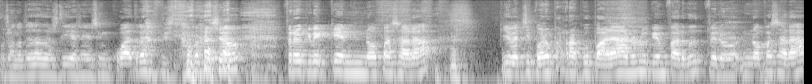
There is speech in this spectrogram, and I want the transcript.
pues, en comptes de dos dies n'hi haguessin quatre, festa major, però crec que no passarà. Jo vaig dir, bueno, per recuperar no, el que hem perdut, però no passarà.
